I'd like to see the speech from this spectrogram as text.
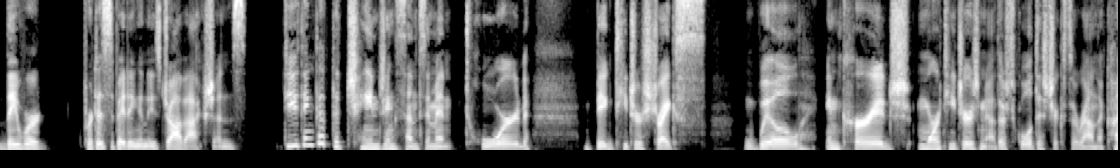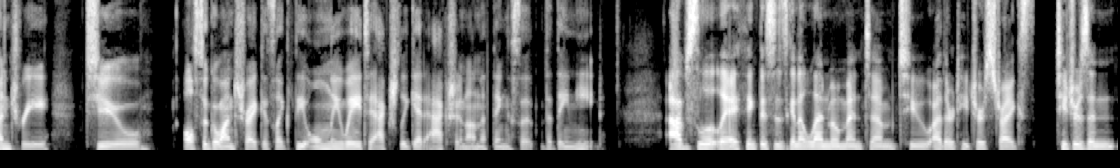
they were participating in these job actions. Do you think that the changing sentiment toward big teacher strikes will encourage more teachers in other school districts around the country to also go on strike as like the only way to actually get action on the things that, that they need? Absolutely. I think this is going to lend momentum to other teacher strikes. Teachers in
